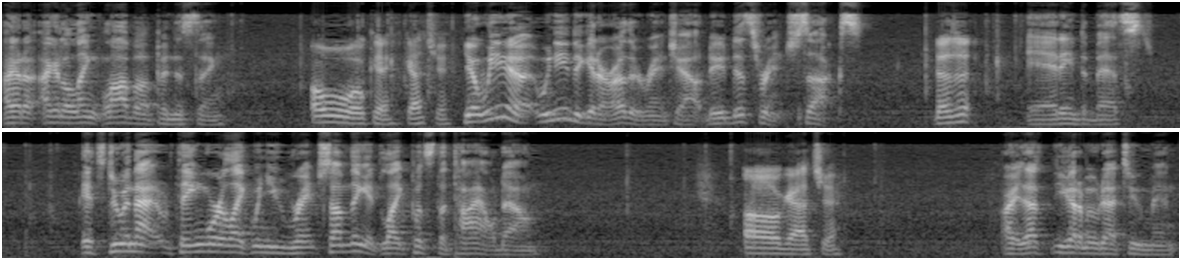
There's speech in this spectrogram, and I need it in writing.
I gotta. I gotta link lava up in this thing. Oh, okay. Gotcha. Yo, we need to. We need to get our other wrench out, dude. This wrench sucks. Does it? Yeah, it ain't the best. It's doing that thing where like when you wrench something, it like puts the tile down. Oh, gotcha. All right, that you gotta move that too, man.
